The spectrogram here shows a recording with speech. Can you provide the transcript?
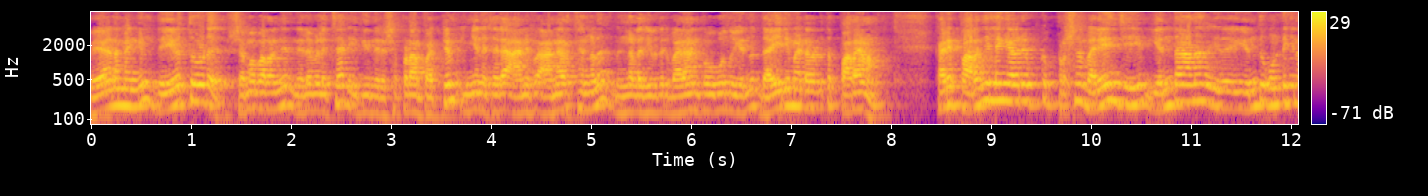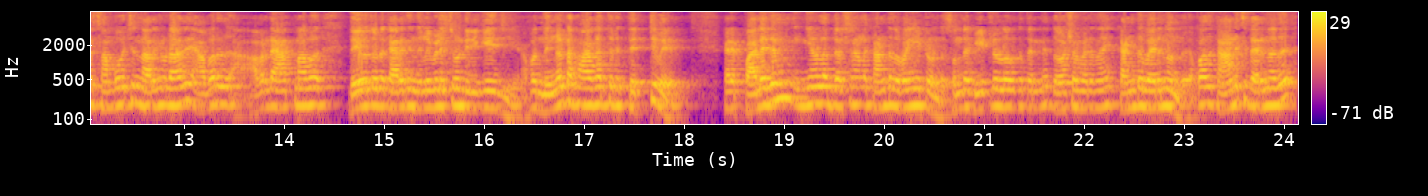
വേണമെങ്കിൽ ദൈവത്തോട് ക്ഷമ പറഞ്ഞ് നിലവിളിച്ചാൽ ഇതിൽ നിന്ന് രക്ഷപ്പെടാൻ പറ്റും. ഇങ്ങനെ ചില അനുഭവ അനർത്ഥങ്ങൾ നിങ്ങളുടെ ജീവിതത്തിൽ വരാൻ പോകുന്നു എന്ന് ധൈര്യമായിട്ട് അവരുടെ അടുത്ത് പറയണം. കാര്യം പറഞ്ഞില്ലെങ്കിൽ അവർക്ക് പ്രശ്നം വരികയും ചെയ്യും. എന്താണ് ഇത്? എന്തുകൊണ്ട് ഇങ്ങനെ സംഭവിച്ചെന്ന് അറിഞ്ഞൂടാതെ അവർ അവരുടെ ആത്മാവ് ദൈവത്തോട് കരഞ്ഞ് നിലവിളിച്ചുകൊണ്ടിരിക്കുകയും ചെയ്യും. അപ്പൊ നിങ്ങളുടെ ഭാഗത്തൊരു തെറ്റ് വരും. കാര്യം പലരും ഇങ്ങനെയുള്ള ദർശനങ്ങൾ കണ്ടു തുടങ്ങിയിട്ടുണ്ട്. സ്വന്തം വീട്ടിലുള്ളവർക്ക് തന്നെ ദോഷം വരുന്നതായി കണ്ടു വരുന്നുണ്ട്. അപ്പൊ അത് കാണിച്ചു തരുന്നത്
